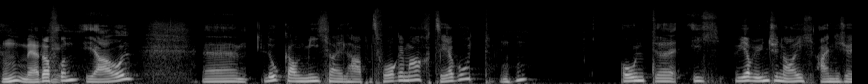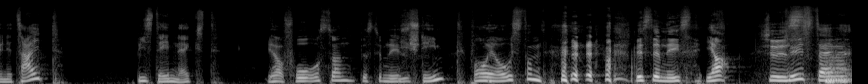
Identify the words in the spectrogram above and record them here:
Hm, mehr davon. Jawohl. Ähm, Luca und Michael haben es vorgemacht, sehr gut. Mhm. Und äh, ich, wir wünschen euch eine schöne Zeit. Bis demnächst. Ja, frohe Ostern. Bis demnächst. stimmt. Frohe Ostern. Bis demnächst. ja, Tschüss. tschüss zusammen.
